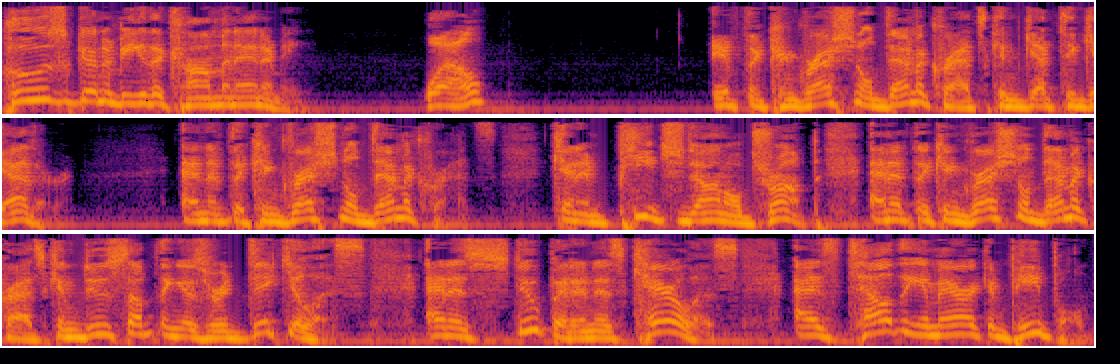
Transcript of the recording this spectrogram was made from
Who's going to be the common enemy? Well, if the congressional Democrats can get together and if the congressional Democrats can impeach Donald Trump, and if the congressional Democrats can do something as ridiculous and as stupid and as careless as tell the American people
